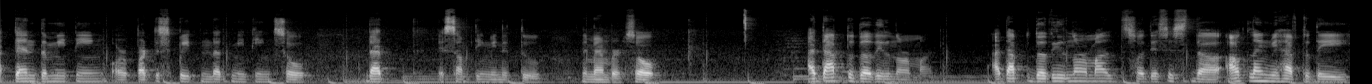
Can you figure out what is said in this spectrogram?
attend the meeting or participate in that meeting. So that is something we need to remember. So adapt to the real normal. Adapt to the real normal. So this is the outline we have today.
